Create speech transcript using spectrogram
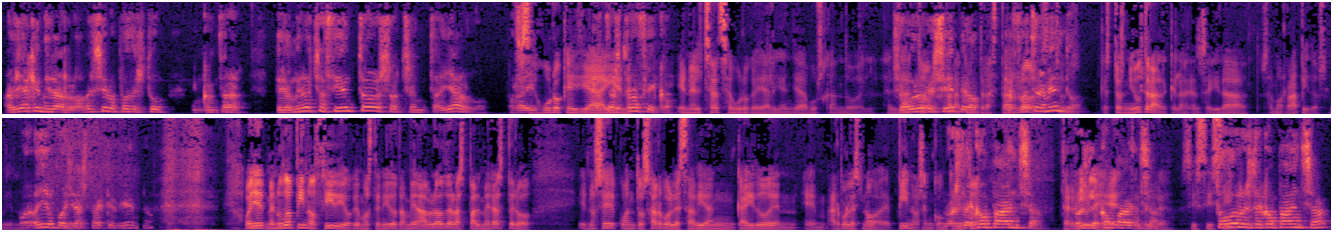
habría que mirarlo, a ver si lo puedes tú encontrar, pero en 1880 y algo. Seguro que ya hay en, el chat, seguro que hay alguien ya buscando el, el seguro que sí, pero fue tremendo. que esto es neutral, que enseguida somos rápidos. Oye, pues ya está, qué bien, ¿no? Oye, menudo pinocidio que hemos tenido también. Ha hablado de las palmeras, pero eh, no sé cuántos árboles habían caído en, árboles, no, eh, pinos en concreto. Los de copa ancha. Terrible, los de copa ¿eh? ancha. Sí, sí, Todos los de copa ancha,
